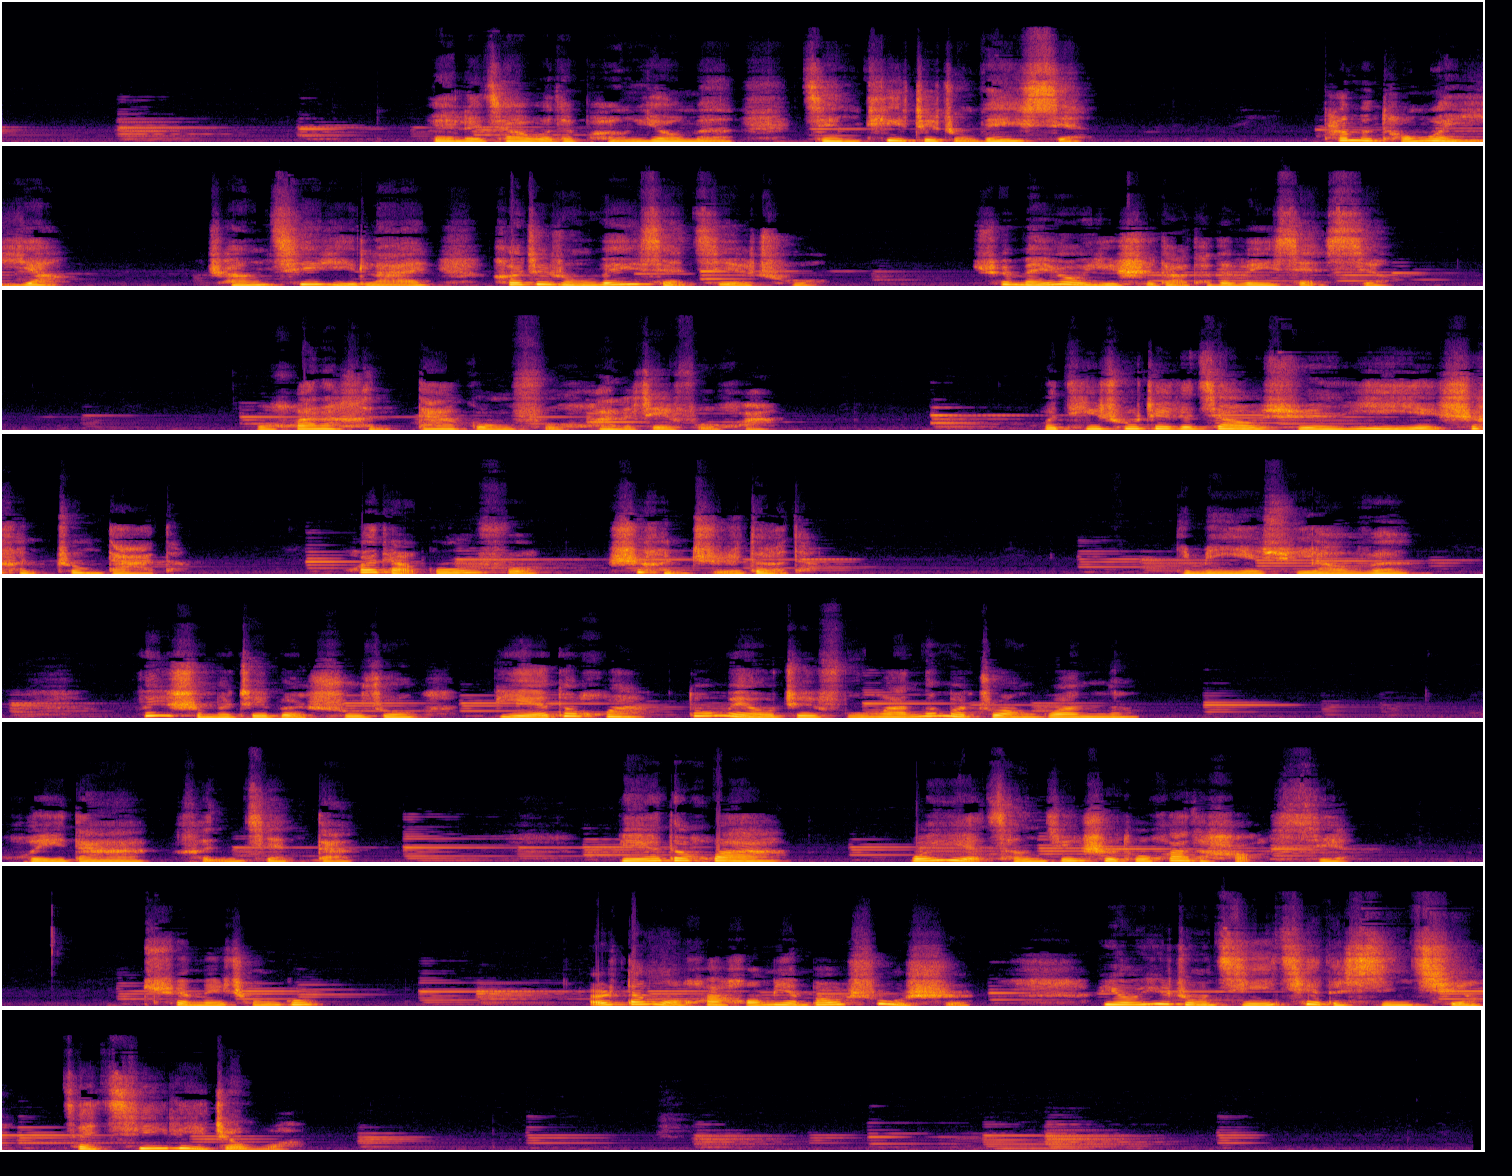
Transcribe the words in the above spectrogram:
为了叫我的朋友们警惕这种危险，他们同我一样。长期以来和这种危险接触，却没有意识到它的危险性。我花了很大功夫画了这幅画。我提出这个教训意义是很重大的，花点功夫是很值得的。你们也许要问，为什么这本书中别的画都没有这幅画那么壮观呢？回答很简单，别的画我也曾经试图画的好些，却没成功。而当我画猴面包树时，有一种急切的心情在激励着我。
